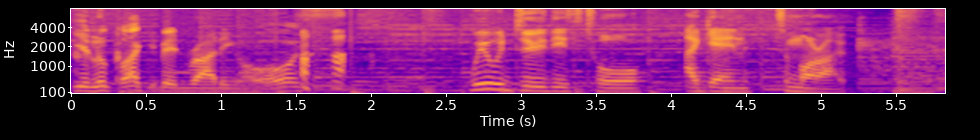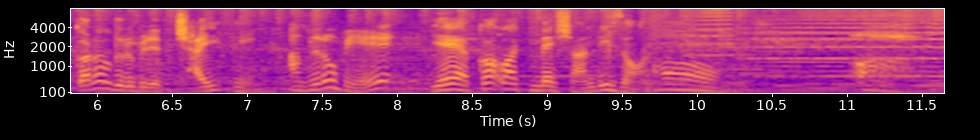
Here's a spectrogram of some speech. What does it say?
You look like you've been riding a horse. We would do this tour again tomorrow. Got a little bit of chafing. A little bit. Yeah, I've got like mesh undies on. Oh. Oh.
